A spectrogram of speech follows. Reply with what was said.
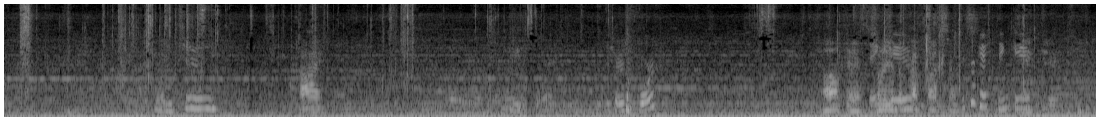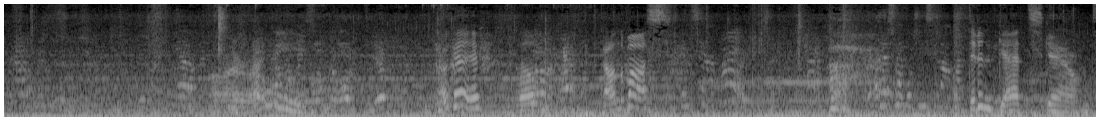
One, two, Hi. three, four. There's four? Okay, Thank sorry I you. don't have five cents. It's okay, thank you. Thank you. Alrighty. Okay, well, got on the bus. Olha só, vou te ensinar. Didn't get scammed.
